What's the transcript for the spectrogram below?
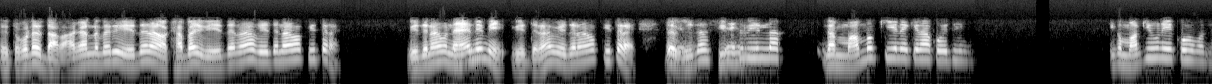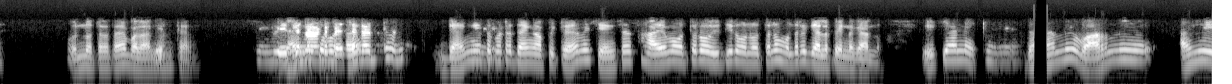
එතකොට දරා ගන්න බැරි වේදනාවක්. හැබැයි වේදනාව වේදනාවක් විතරයි. වේදනාව නෑ නෙමෙයි. වේදනාව වේදනාවක් විතරයි. දැන් වේදනාව සිත්විල්ලක් දැන් මම කියන කෙනා කොහෙද ඉන්නේ? ඒක මගේ උනේ කොහොමද? ඔන්න ඔතන තමයි බලන්න ඕනේ. වේදනාවට බැසගත්තොත් දැන් එතකොට දැන් අපිට මේ සෙන්සස් හයම උතර ওই විදිහට ඔන්න ඔතන හොඳට ගැලපෙන්න ගන්නවා. ඒ කියන්නේ දැන් මේ වර්ණයේ ඇහි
